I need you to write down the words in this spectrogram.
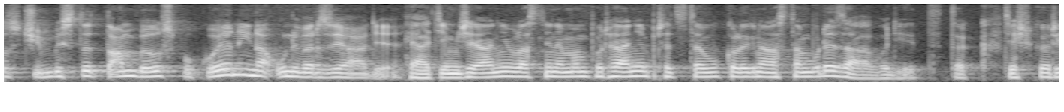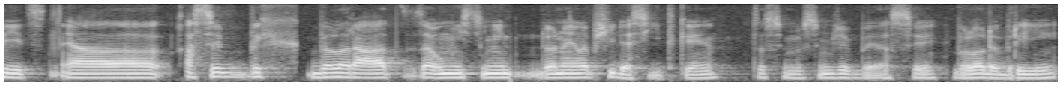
s čím byste tam byl spokojený na univerziádě? Já tím, že ani vlastně nemám pořádně představu, kolik nás tam bude závodit, tak těžko říct. Já asi bych byl rád za umístění do nejlepší desítky, to si myslím, že by asi bylo dobrý,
